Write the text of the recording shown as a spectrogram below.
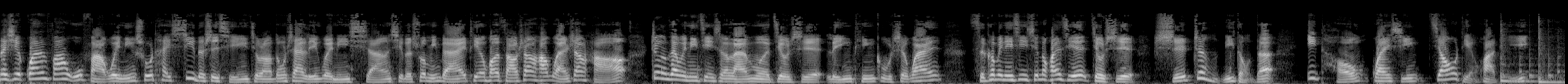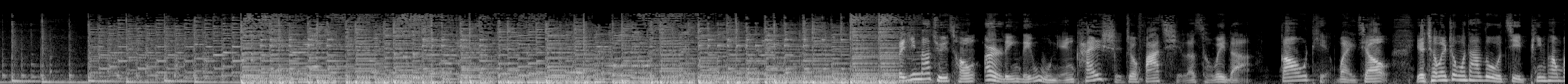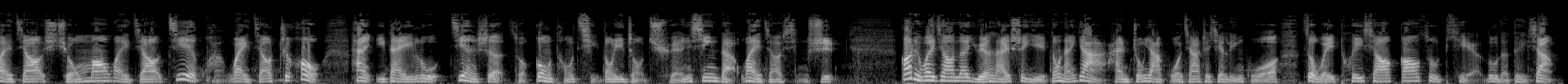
那些官方无法为您说太细的事情，就让东山林为您详细的说明白。天婆早上好，晚上好，正在为您进行的栏目就是聆听故事湾。此刻为您进行的环节就是时政，你懂的，一同关心焦点话题。北京当局从二零零五年开始就发起了所谓的高铁外交，也成为中国大陆继乒乓外交、熊猫外交、借款外交之后，和“一带一路”建设所共同启动一种全新的外交形式。高铁外交呢，原来是以东南亚和中亚国家这些邻国作为推销高速铁路的对象，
